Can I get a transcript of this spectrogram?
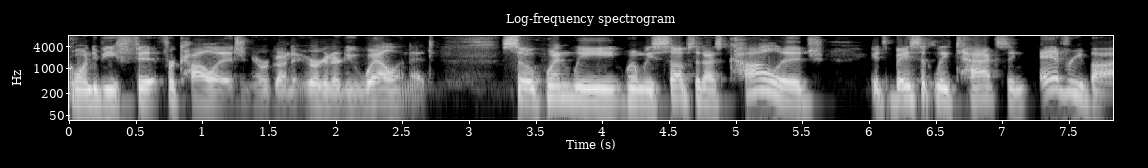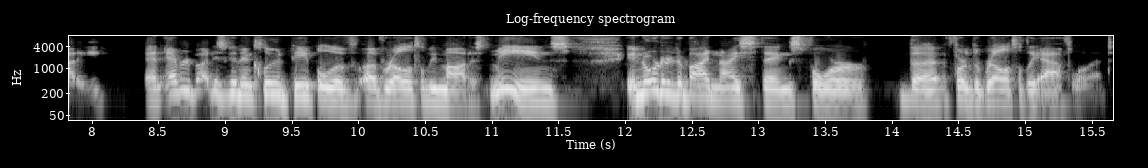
going to be fit for college and who are going to who are going to do well in it. So when we when we subsidize college, it's basically taxing everybody and everybody's going to include people of, of relatively modest means in order to buy nice things for the for the relatively affluent.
